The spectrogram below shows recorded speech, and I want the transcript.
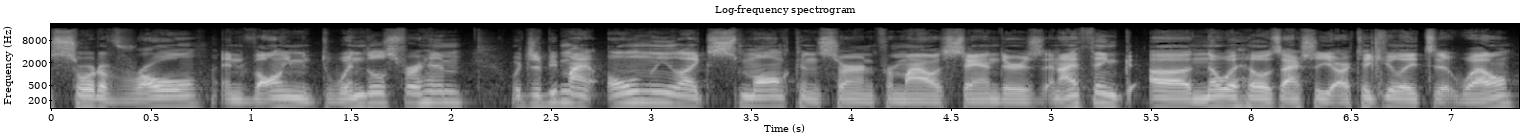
sort of role and volume dwindles for him, which would be my only like small concern for Miles Sanders. And I think uh, Noah Hills actually articulates it well.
